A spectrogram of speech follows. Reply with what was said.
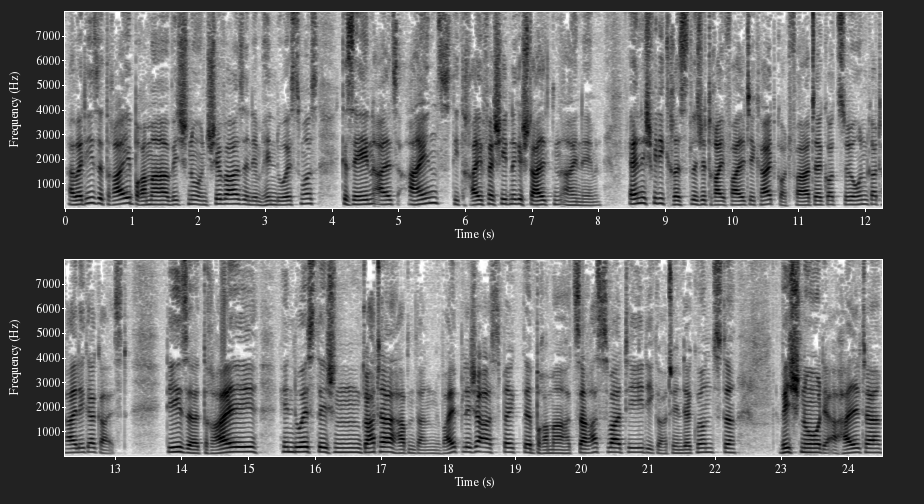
Aber diese drei, Brahma, Vishnu und Shiva, sind im Hinduismus gesehen als eins, die drei verschiedene Gestalten einnehmen. Ähnlich wie die christliche Dreifaltigkeit, Gott Vater, Gott Sohn, Gott Heiliger Geist. Diese drei hinduistischen Götter haben dann weibliche Aspekte. Brahma hat Saraswati, die Göttin der Künste. Vishnu, der Erhalter,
